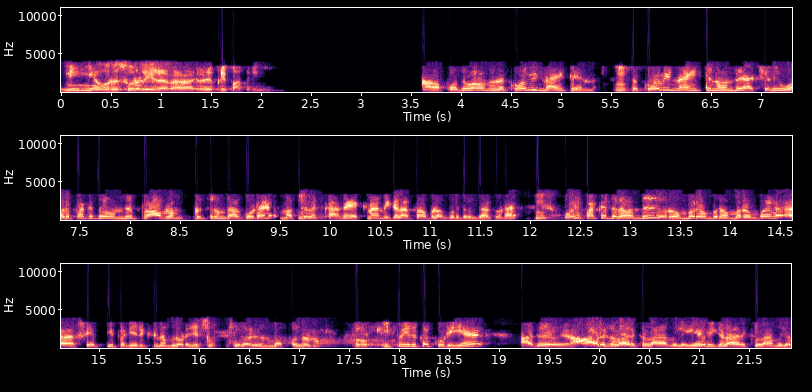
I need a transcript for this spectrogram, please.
நீங்க ஒரு சூழலியலாளரா இதை எப்படி பாக்குறீங்க பொதுவா இந்த கோவிட் நைன்டீன். இந்த கோவிட் நைன்டீன் வந்து ஆக்சுவலி ஒரு பக்கத்துல வந்து ப்ராப்ளம் கொடுத்திருந்தா கூட மக்களுக்காக எக்கனாமிக்கலா ப்ராப்ளம் கொடுத்திருந்தா கூட. ஒரு பக்கத்துல வந்து ரொம்ப ரொம்ப ரொம்ப ரொம்ப சேஃப்டி பண்ணியிருக்கு நம்மளுடைய சுற்றுச்சூழல் தான் சொல்லணும். இப்ப இருக்கக்கூடிய அது ஆறுகளா இருக்கலாம் இல்ல ஏரிகளா இருக்கலாம் இல்ல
